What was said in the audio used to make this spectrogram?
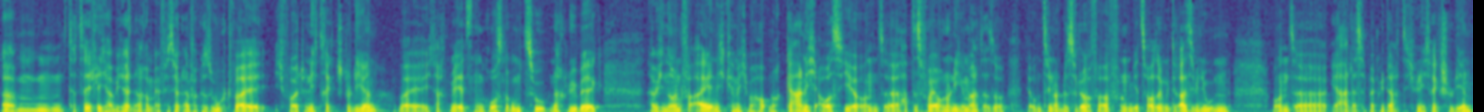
Ähm, tatsächlich habe ich halt nach dem FSJ einfach gesucht, weil ich wollte nicht direkt studieren, weil ich dachte mir jetzt einen großen Umzug nach Lübeck, habe ich einen neuen Verein, ich kenne mich überhaupt noch gar nicht aus hier und äh, habe das vorher auch noch nie gemacht. Also der Umzug nach Düsseldorf war von mir zu Hause irgendwie 30 Minuten und äh, ja, deshalb habe ich mir gedacht, ich will nicht direkt studieren.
